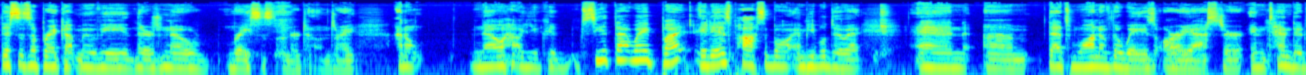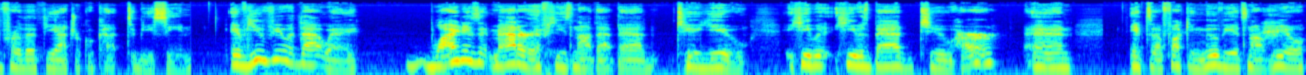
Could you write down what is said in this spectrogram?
this is a breakup movie, there's no racist undertones, right? I don't know how you could see it that way, but it is possible and people do it. And um, that's one of the ways Ari Aster intended for the theatrical cut to be seen. If you view it that way, why does it matter if he's not that bad to you? He was he was bad to her and it's a fucking movie. It's not real.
